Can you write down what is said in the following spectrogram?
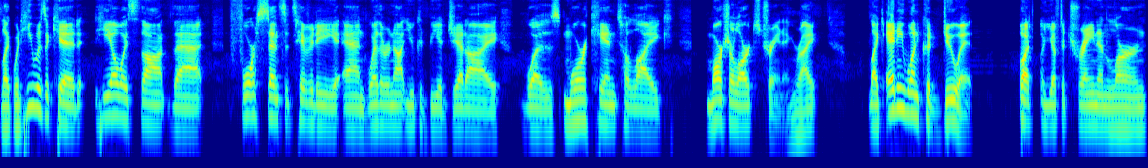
like, when he was a kid, he always thought that force sensitivity and whether or not you could be a Jedi was more akin to like martial arts training, right? Like anyone could do it, but you have to train and learn.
